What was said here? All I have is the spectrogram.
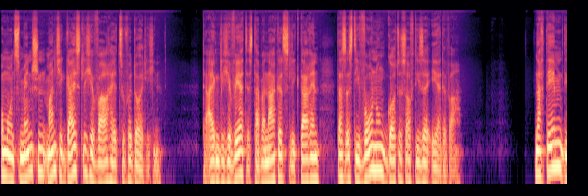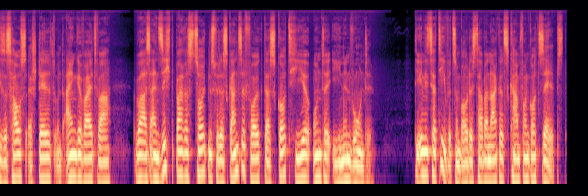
um uns Menschen manche geistliche Wahrheit zu verdeutlichen. Der eigentliche Wert des Tabernakels liegt darin, dass es die Wohnung Gottes auf dieser Erde war. Nachdem dieses Haus erstellt und eingeweiht war, war es ein sichtbares Zeugnis für das ganze Volk, dass Gott hier unter ihnen wohnte. Die Initiative zum Bau des Tabernakels kam von Gott selbst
